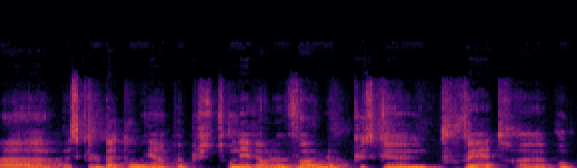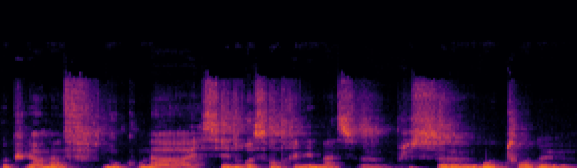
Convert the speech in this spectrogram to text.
Euh, parce que le bateau est un peu plus tourné vers le vol que ce que pouvait être euh, Pompe Populaire 9. Donc on a essayé de recentrer les masses euh, plus euh, autour de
